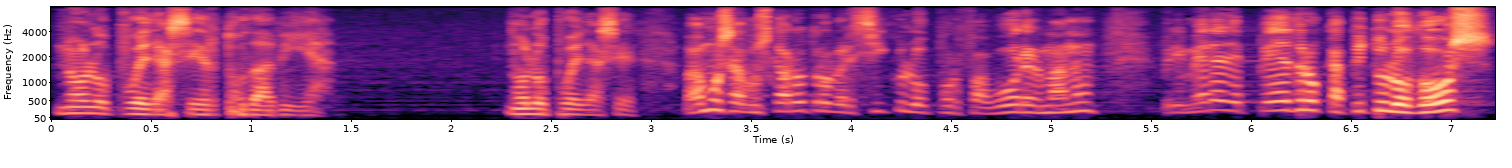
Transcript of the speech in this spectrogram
no lo puede hacer todavía. No lo puede hacer. Vamos a buscar otro versículo, por favor, hermano. Primera de Pedro, capítulo 2.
